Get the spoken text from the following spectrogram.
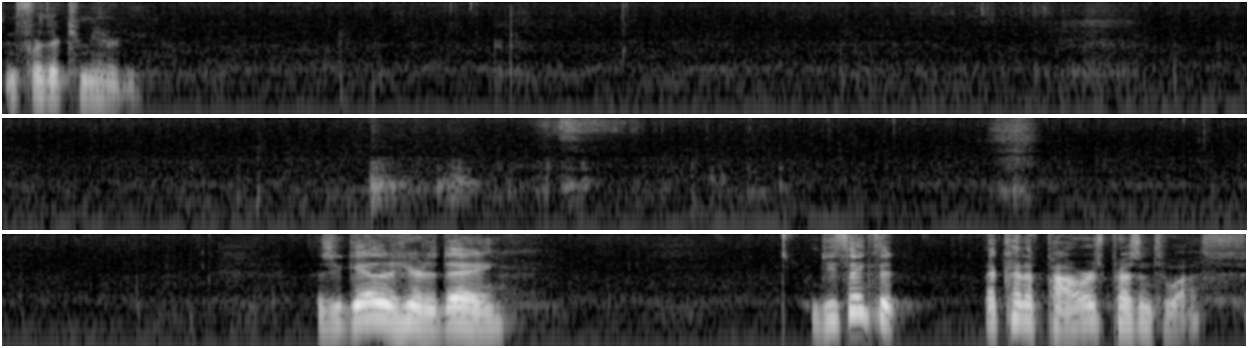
and for their community. As you gathered here today, do you think that that kind of power is present to us?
